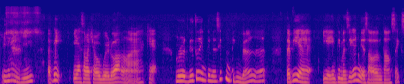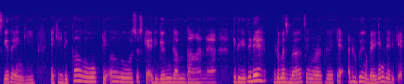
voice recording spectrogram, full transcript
iya sih tapi ya sama cowok gue doang lah kayak menurut dia tuh intimasi penting banget tapi ya ya intimasi kan nggak selalu tentang seks gitu ya Gi ya kayak dipeluk dielus terus kayak digenggam tangannya. Gitu-gitu deh gemes banget sih menurut gue. Kayak aduh gue ngebayangin jadi kayak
